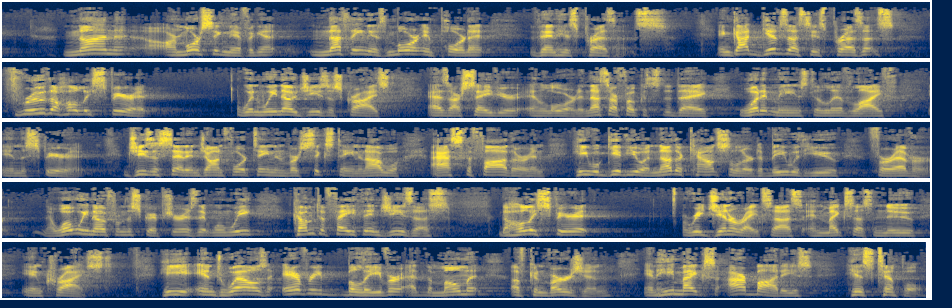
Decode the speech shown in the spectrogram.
none are more significant, nothing is more important than His presence. And God gives us His presence through the Holy Spirit when we know Jesus Christ as our Savior and Lord. And that's our focus today, what it means to live life in the Spirit. Jesus said in John 14 and verse 16, and I will ask the Father and He will give you another counselor to be with you forever. Now what we know from the scripture is that when we come to faith in Jesus, the Holy Spirit regenerates us and makes us new in Christ. He indwells every believer at the moment of conversion and he makes our bodies his temple.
